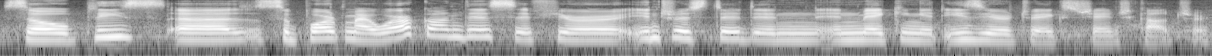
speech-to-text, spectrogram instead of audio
So please uh, support my work on this if you're interested in, in making it easier to exchange culture.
